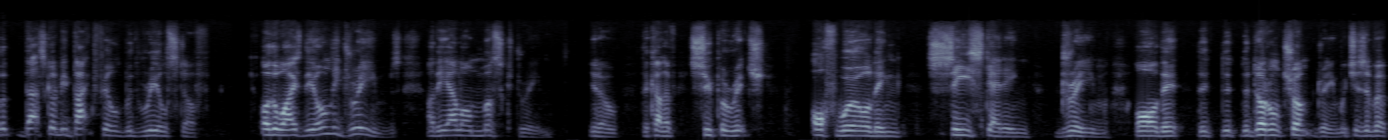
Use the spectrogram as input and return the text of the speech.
But that's got to be backfilled with real stuff. Otherwise, the only dreams are the Elon Musk dream, you know, the kind of super rich, off-worlding, seasteading dream, or the, the, the, the Donald Trump dream, which is of a,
